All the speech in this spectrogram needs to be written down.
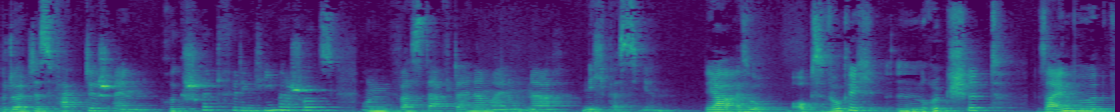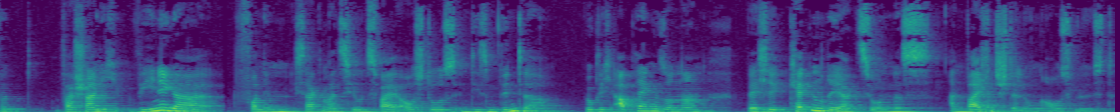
bedeutet das faktisch einen Rückschritt für den Klimaschutz? Und was darf deiner Meinung nach nicht passieren? Ja, also ob es wirklich ein Rückschritt sein wird, wird wahrscheinlich weniger von dem, ich sage mal, CO2-Ausstoß in diesem Winter wirklich abhängen, sondern welche Kettenreaktionen es an Weichenstellungen auslöst.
